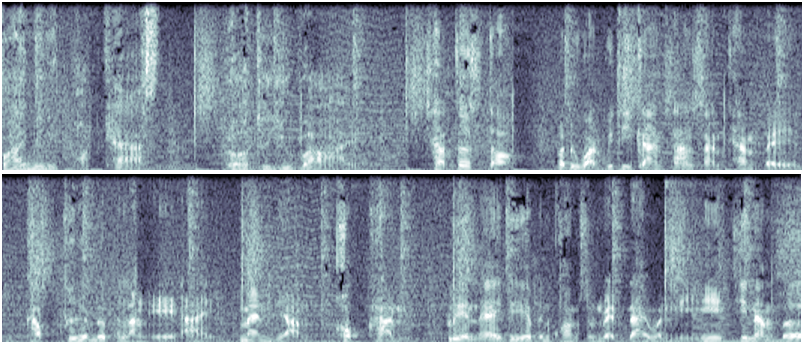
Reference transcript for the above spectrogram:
5 Minute Podcast brought to you by Shutterstock ปฏิวัติวิธีการสร้างสารรค์แคมเปญขับเคลื่อนด้วยพลัง AI แม่นยำ ครบครัน เปลี่ยนไอเดียเป็นความสำเร็จได้วันนี้ที่ Number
